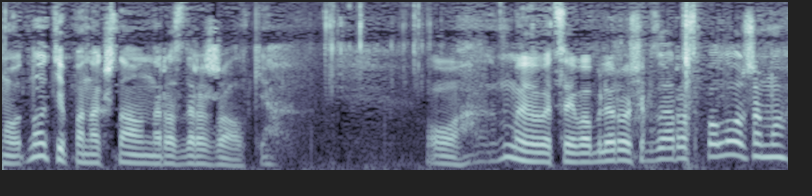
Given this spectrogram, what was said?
От, ну, типа на кшталт роздражалки. О, ми цей воблерочок зараз положимо.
